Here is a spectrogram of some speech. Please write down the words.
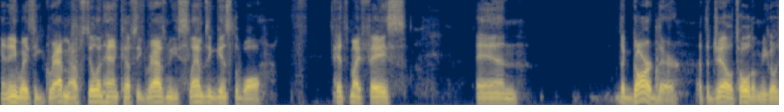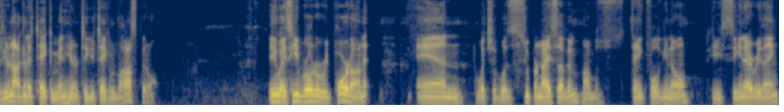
And anyways, he grabbed me. I was still in handcuffs. He grabs me, he slams me against the wall, hits my face. And the guard there at the jail told him, he goes, You're not going to take him in here until you take him to the hospital. Anyways, he wrote a report on it, and which was super nice of him. I was thankful, you know, he's seen everything.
